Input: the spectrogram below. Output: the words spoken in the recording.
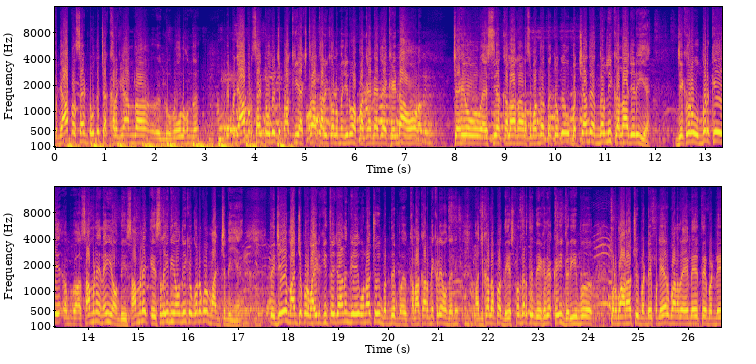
50% ਉਹਦੇ 'ਚ ਅੱਖਰ ਗਿਆਨ ਦਾ ਰੋਲ ਹੁੰਦਾ ਤੇ 50% ਉਹਦੇ 'ਚ ਬਾਕੀ ਐਕਸਟਰਾ ਕਰਿਕੂਲਮ ਜਿਹਨੂੰ ਆਪਾਂ ਕਹਿੰਦੇ ਆ ਚਾਹੇ ਖੇਡਾਂ ਹੋਣ ਚਾਹੇ ਉਹ ਐਸੀਆਂ ਕਲਾ ਨਾਲ ਸੰਬੰਧਿਤ ਕਿਉਂਕਿ ਉਹ ਬੱਚਿਆਂ ਦੇ ਅੰਦਰਲੀ ਕਲਾ ਜਿਹੜੀ ਹੈ ਜੇਕਰ ਉਹ ਉੱਭਰ ਕੇ ਸਾਹਮਣੇ ਨਹੀਂ ਆਉਂਦੀ, ਸਾਹਮਣੇ ਇਸ ਲਈ ਨਹੀਂ ਆਉਂਦੀ ਕਿਉਂਕਿ ਉਹਨਾਂ ਕੋਲ ਮੰਚ ਨਹੀਂ ਹੈ। ਤੇ ਜੇ ਮੰਚ ਪ੍ਰੋਵਾਈਡ ਕੀਤੇ ਜਾਣਗੇ, ਉਹਨਾਂ ਚੋਂ ਹੀ ਬੰਦੇ ਕਲਾਕਾਰ ਨਿਕਲੇ ਆਉਂਦੇ ਨੇ। ਅੱਜ ਕੱਲ ਆਪਾਂ ਦੇਸ਼ ਪੱਧਰ ਤੇ ਦੇਖਦੇ ਆ ਕਈ ਗਰੀਬ ਪਰਿਵਾਰਾਂ ਚੋਂ ਹੀ ਵੱਡੇ ਪਲੇਅਰ ਬਣ ਰਹੇ ਨੇ ਤੇ ਵੱਡੇ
